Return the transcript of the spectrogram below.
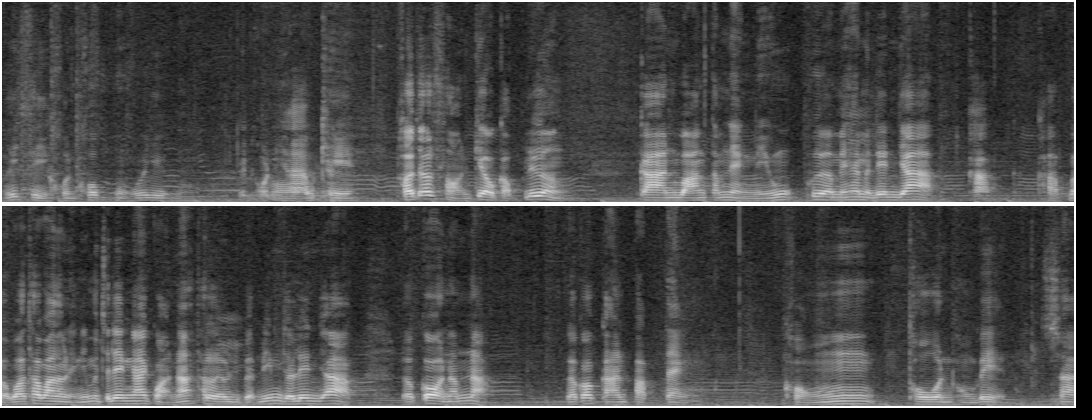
เฮ้ยสี่คนครบผมก็ยืนมองเป็นคนอ๋ที่อห้ามโอเค เขาจะสอนเกี่ยวกับเรื่อง การวางตำแหน่งนิ้วเพื่อไม่ให้มันเล่นยากครับ ครับแบบว่าถ้าวางตำแหน่งนี้มันจะเล่นง่ายกว่านะ ถ้าเราแบบนี้มันจะเล่นยาก แล้วก็น้ำหนัก แล้วก็การปรับแต่งของโทนของเบสใช่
